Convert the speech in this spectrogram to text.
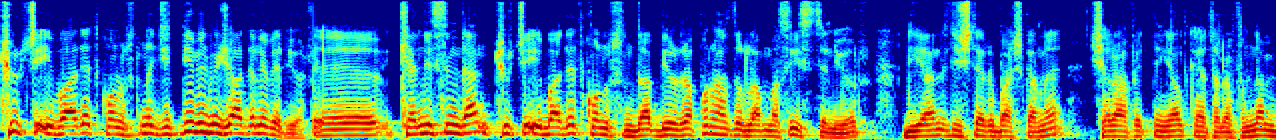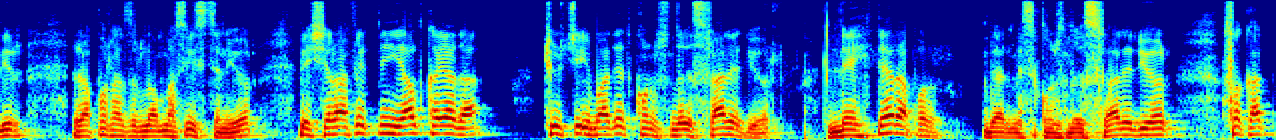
Türkçe ibadet konusunda ciddi bir mücadele veriyor. E, kendisinden Türkçe ibadet konusunda bir rapor hazırlanması isteniyor. Diyanet İşleri Başkanı Şerafettin Yalkaya tarafından bir rapor hazırlanması isteniyor. Ve Şerafettin Yalkaya da Türkçe ibadet konusunda ısrar ediyor. Lehte rapor vermesi konusunda ısrar ediyor. Fakat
